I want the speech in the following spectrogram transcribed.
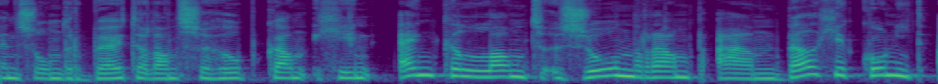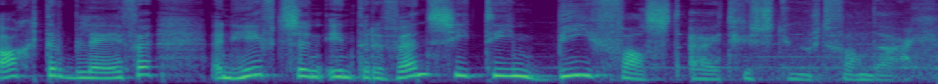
En zonder buitenlandse hulp kan geen enkel land zo'n ramp aan. België kon niet achterblijven en heeft zijn interventieteam BFAST uitgestuurd vandaag.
